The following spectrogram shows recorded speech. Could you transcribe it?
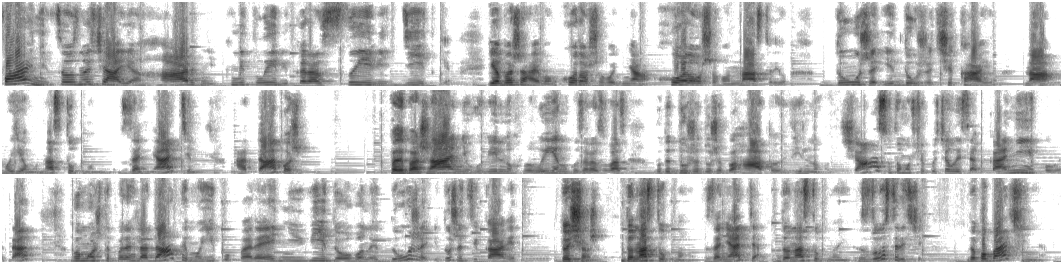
Файні це означає гарні, кмітливі, красиві дітки. Я бажаю вам хорошого дня, хорошого настрою. Дуже і дуже чекаю на моєму наступному занятті, а також при бажанні у вільну хвилинку. Зараз у вас буде дуже-дуже багато вільного часу, тому що почалися канікули. Так? Ви можете переглядати мої попередні відео. Вони дуже і дуже цікаві. То що ж, до наступного заняття, до наступної зустрічі. До побачення!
